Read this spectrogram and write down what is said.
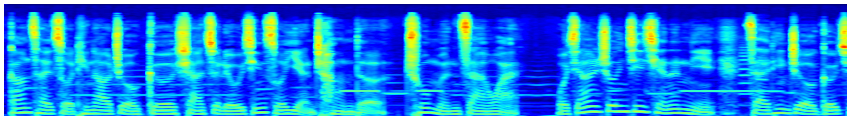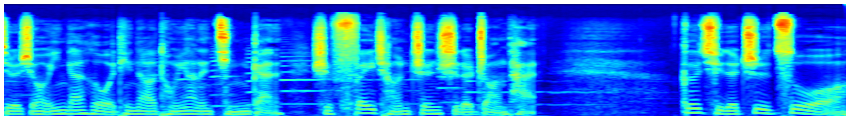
刚才所听到这首歌是来自刘星所演唱的《出门在外》。我相信收音机前的你在听这首歌曲的时候，应该和我听到同样的情感，是非常真实的状态。歌曲的制作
